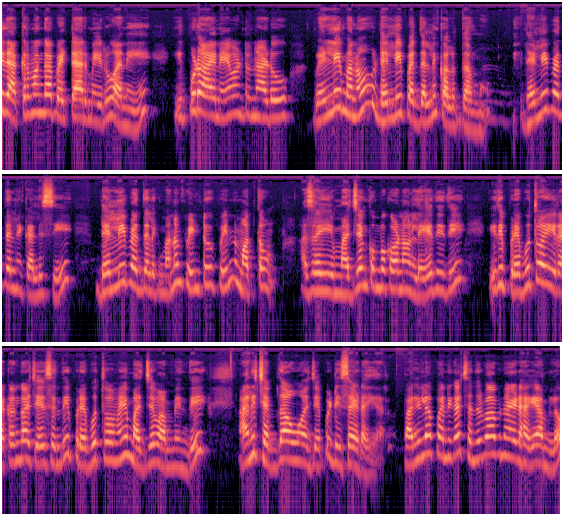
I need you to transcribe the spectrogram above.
ఇది అక్రమంగా పెట్టారు మీరు అని ఇప్పుడు ఆయన ఏమంటున్నాడు? వెళ్ళి మనం ఢిల్లీ పెద్దల్ని కలుద్దాము. ఢిల్లీ పెద్దల్ని కలిసి ఢిల్లీ పెద్దలకి మనం పిన్ టు పిన్ మొత్తం అసలు ఈ మద్యం కుంభకోణం లేదు ఇది. ఇది ప్రభుత్వం ఈ రకంగా చేసింది ప్రభుత్వమే మద్యం అమ్మింది అని చెప్దాము అని చెప్పి డిసైడ్ అయ్యారు. పనిలో పనిగా చంద్రబాబు నాయుడు హయాంలో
